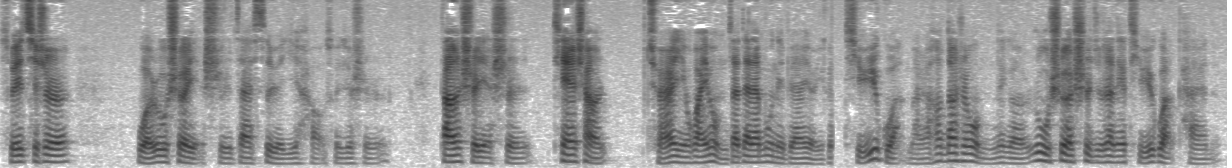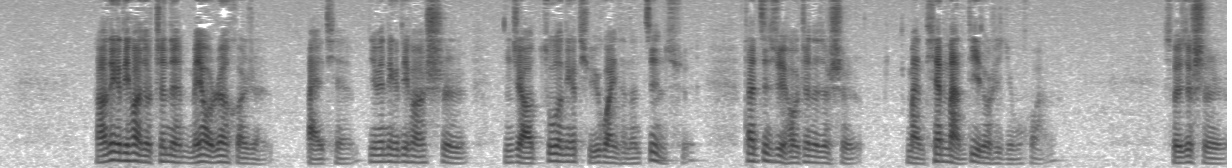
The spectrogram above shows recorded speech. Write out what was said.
所以其实我入社也是在四月一号，所以就是当时也是天上全是樱花，因为我们在代代木那边有一个体育馆嘛，然后当时我们那个入社式就在那个体育馆开的，然后那个地方就真的没有任何人，白天，因为那个地方是你只要租了那个体育馆你才能进去，但进去以后真的就是满天满地都是樱花，所以就是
